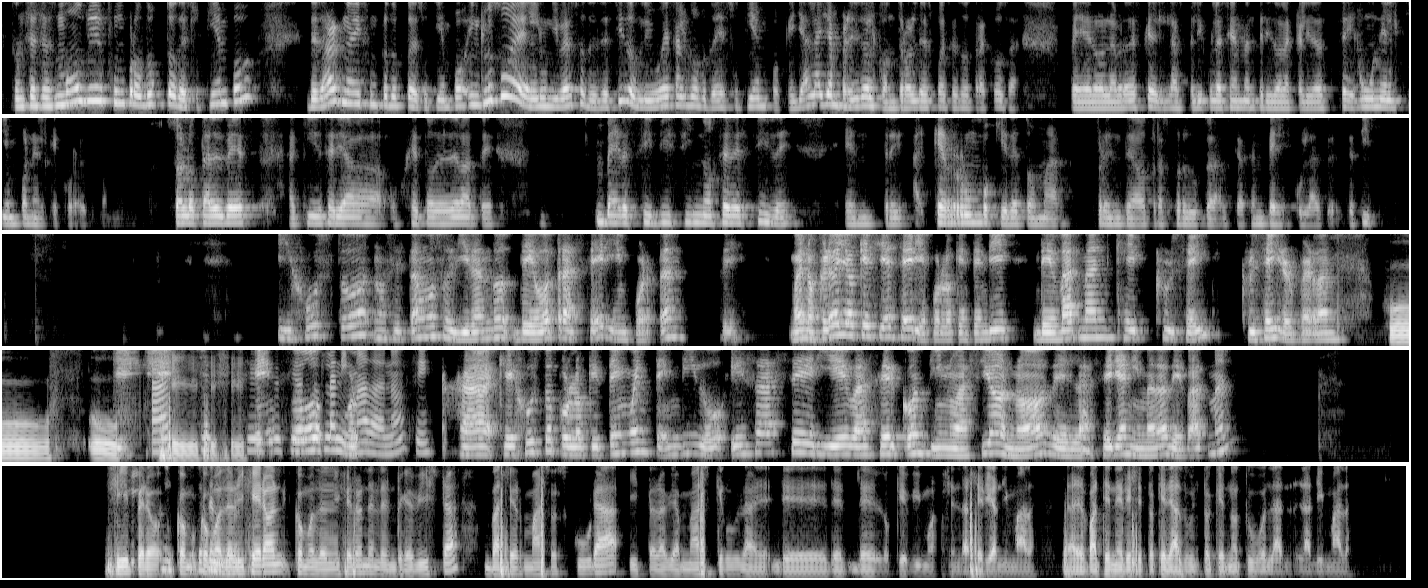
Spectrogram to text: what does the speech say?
Entonces, Smallville fue un producto de su tiempo The Dark Knight fue un producto de su tiempo, incluso el universo de The CW es algo de su tiempo, que ya le hayan perdido el control después es otra cosa, pero la verdad es que las películas se han mantenido la calidad según el tiempo en el que corresponden. Solo tal vez aquí sería objeto de debate ver si DC no se decide entre qué rumbo quiere tomar frente a otras productoras que hacen películas de este tipo. Y justo nos estamos olvidando de otra serie importante. Bueno, creo yo que sí es serie, por lo que entendí, de Batman Cape Crusade, Crusader, perdón. Uf, uf, sí, sí, sí. sí Eso, es la animada, ¿no? Sí. Ajá, que justo por lo que tengo entendido, esa serie va a ser continuación, ¿no? De la serie animada de Batman. Sí, pero como, como le dijeron, como le dijeron en la entrevista, va a ser más oscura y todavía más cruda de, de, lo que vimos en la serie animada. va a tener ese toque de adulto que no tuvo la, la animada.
